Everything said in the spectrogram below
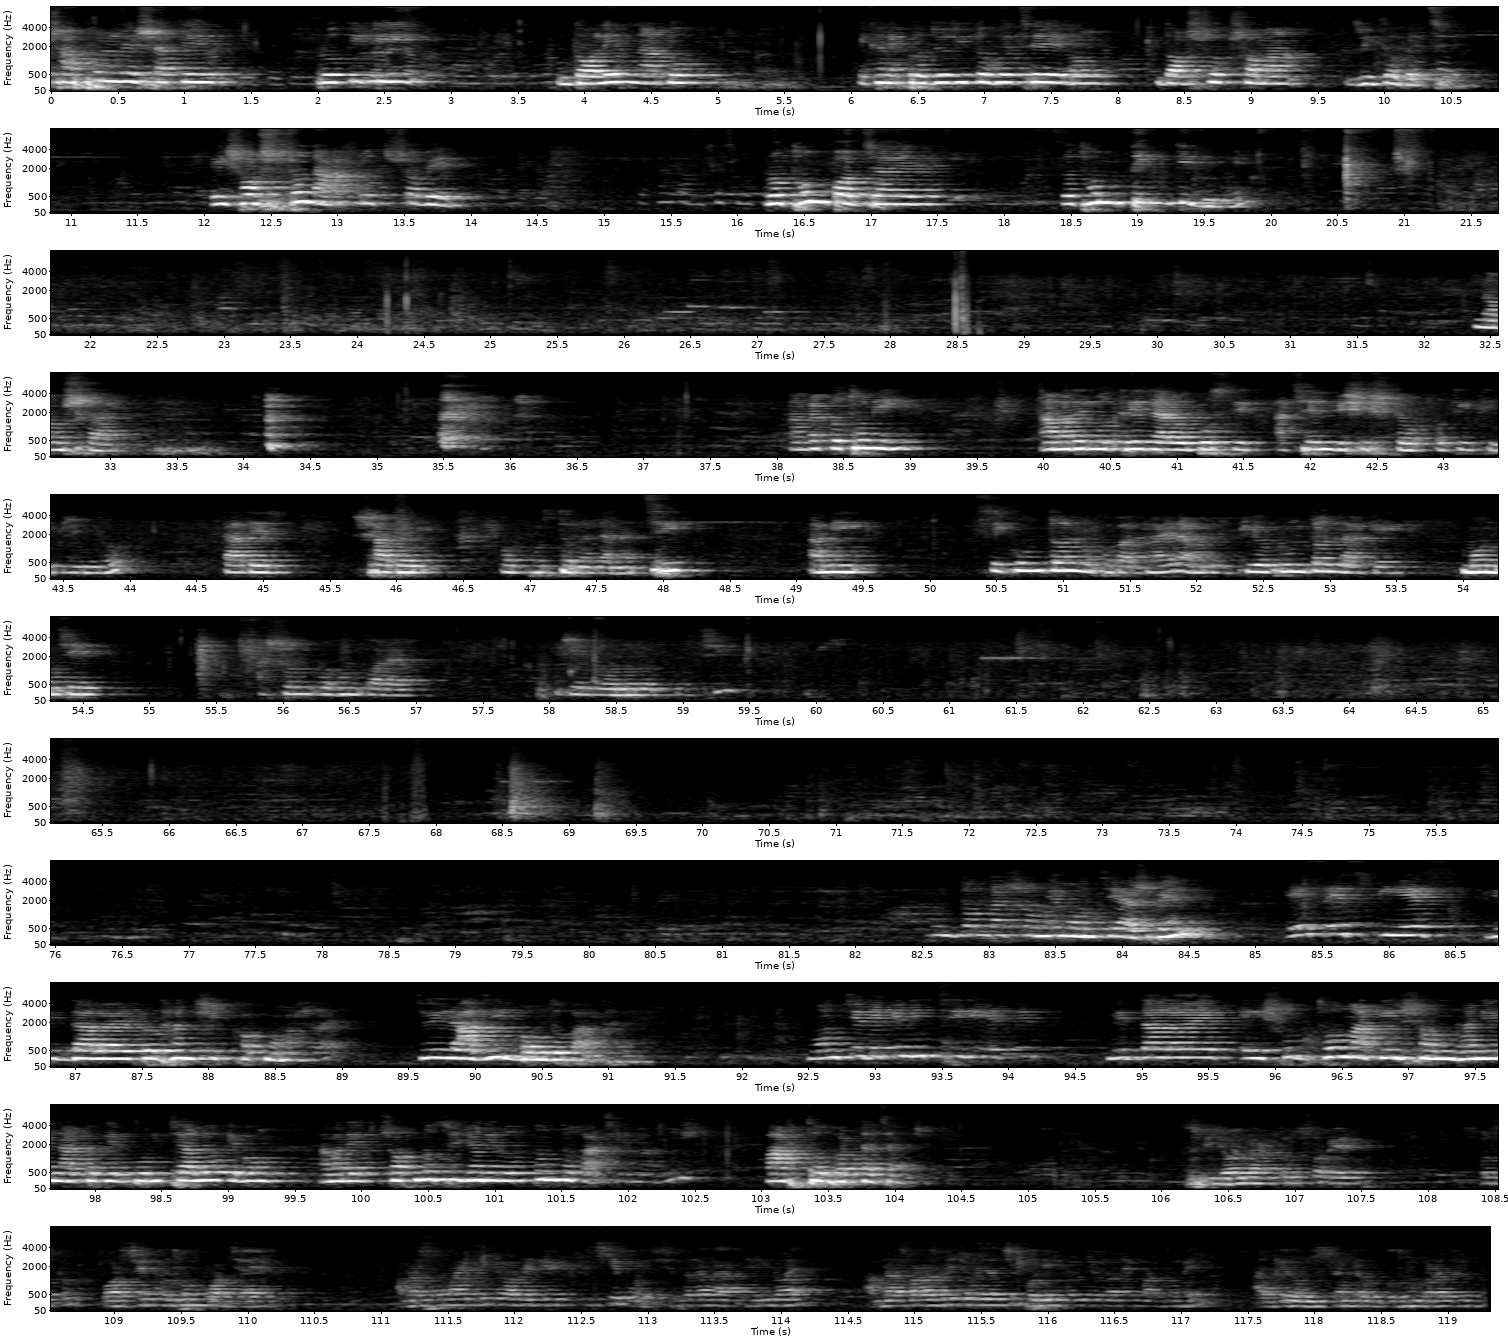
সাফল্যের সাথে প্রতিটি দলের নাটক এখানে প্রযোজিত হয়েছে এবং দর্শক সমাদৃত হয়েছে। এই ষষ্ঠ নাট্যোৎসবের প্রথম পর্যায়ের প্রথম তিনটি দিনে নমস্কার। আমরা প্রথমেই আমাদের মধ্যে যারা উপস্থিত আছেন বিশিষ্ট অতিথিবৃন্দ, তাদের সাদর অভ্যর্থনা জানাচ্ছি। আমি শ্রী কুন্তল মুখোপাধ্যায়ের, আমাদের প্রিয় কুন্তল লাকে মঞ্চে আসন গ্রহণ করার জন্য অনুরোধ করছি। কুন্তলদার সঙ্গে মঞ্চে আসবেন। এস এস পি এস বিদ্যালয়ের প্রধান শিক্ষক মহাশয় শ্রী রাজীব বন্দ্যোপাধ্যায়। মঞ্চে ডেকে নিচ্ছি এস এস বিদ্যালয়ের এই শুদ্ধ মাটির সন্ধানে নাটকের পরিচালক এবং আমাদের স্বপ্ন সৃজনের অত্যন্ত কাছের মানুষ, পার্থ ভট্টাচার্য। সৃজন নাট্যোৎসবের ষষ্ঠ বর্ষের প্রথম পর্যায়ে আমরা সময় থেকে অলরেডি পিছিয়ে পড়েছি, সুতরাং আর দেরি নয়। আমরা সরাসরি চলে যাচ্ছি প্রদীপ প্রজ্বলনের মাধ্যমে। আজকের অনুষ্ঠানটা উদ্বোধন করার জন্য।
